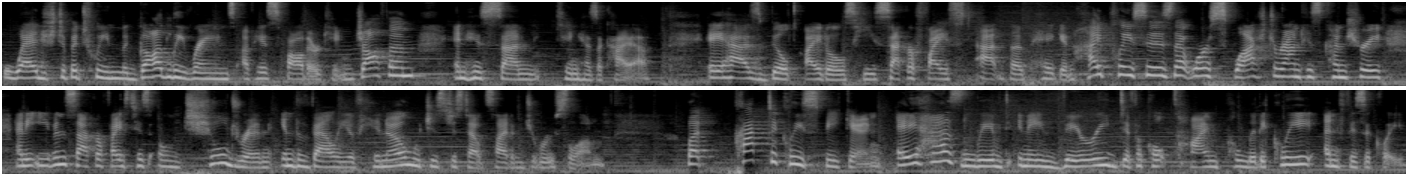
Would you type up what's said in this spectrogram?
wedged between the godly reigns of his father, King Jotham, and his son, King Hezekiah. Ahaz built idols. He sacrificed at the pagan high places that were splashed around his country, and he even sacrificed his own children in the valley of Hinnom, which is just outside of Jerusalem. But practically speaking, Ahaz lived in a very difficult time politically and physically.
